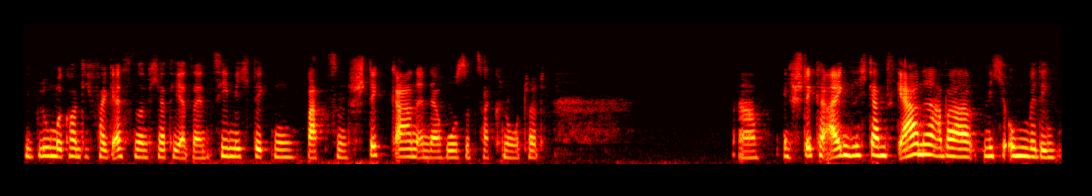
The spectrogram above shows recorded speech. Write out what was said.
Die Blume konnte ich vergessen und ich hatte jetzt einen ziemlich dicken Batzen Stickgarn in der Hose zerknotet. Ja, ich sticke eigentlich ganz gerne, aber nicht unbedingt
